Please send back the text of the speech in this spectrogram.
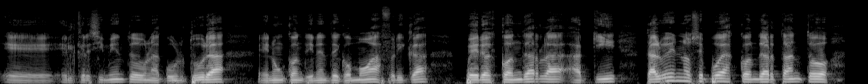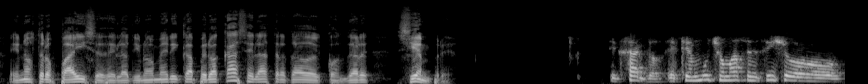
el crecimiento de una cultura en un continente como África, pero esconderla aquí tal vez no se pueda esconder tanto en otros países de Latinoamérica, pero acá se la ha tratado de esconder siempre. Exacto, es que es mucho más sencillo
